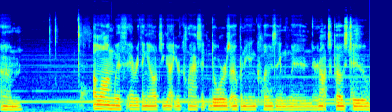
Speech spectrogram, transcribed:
um, along with everything else, you got your classic doors opening and closing when they're not supposed to.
